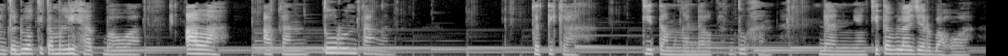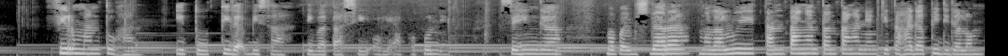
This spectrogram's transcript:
Yang kedua, kita melihat bahwa Allah akan turun tangan ketika kita mengandalkan Tuhan. dan yang kita belajar bahwa firman Tuhan itu tidak bisa dibatasi oleh apa pun itu. Sehingga Bapak Ibu Saudara melalui tantangan-tantangan yang kita hadapi di dalam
